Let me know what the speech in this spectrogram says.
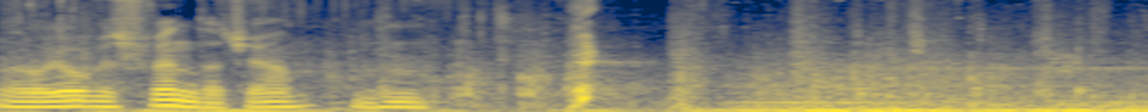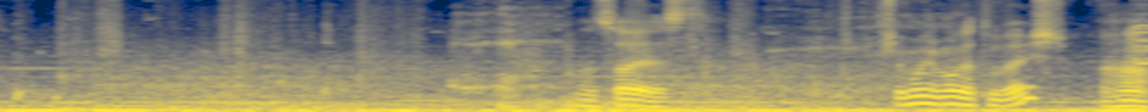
Rojowy szwendacz, ja? Mhm. No co jest? Czemu nie mogę tu wejść? Aha.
